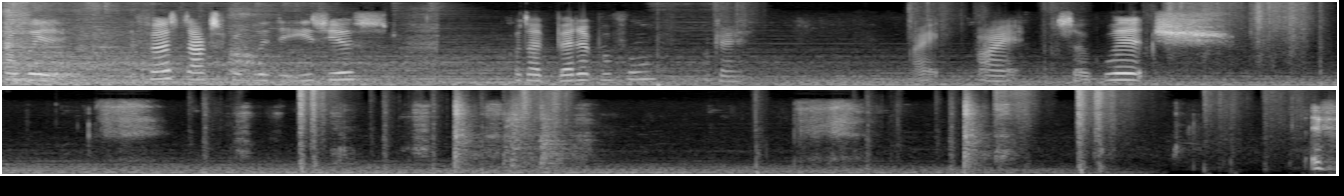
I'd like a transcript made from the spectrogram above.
probably, the first act's probably the easiest. Because I bet it before. Okay. Alright, alright. So, glitch. If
